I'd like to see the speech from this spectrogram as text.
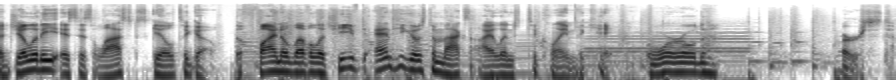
Agility is his last skill to go. The final level achieved, and he goes to Max Island to claim the cape. World first.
